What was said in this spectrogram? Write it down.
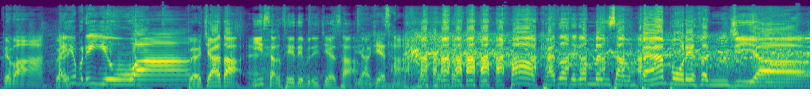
对吧？还有不得油啊？不要假打，哎你上车得不得检查？要检查。好，看到这个门上斑驳的痕迹呀，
